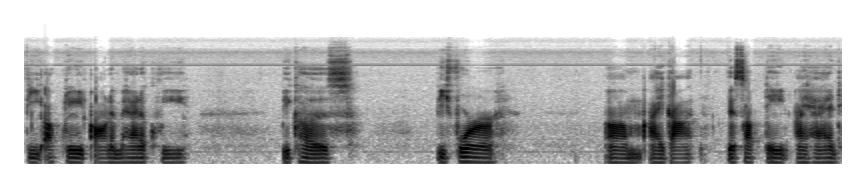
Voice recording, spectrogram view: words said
the update automatically because before um, I got this update I had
